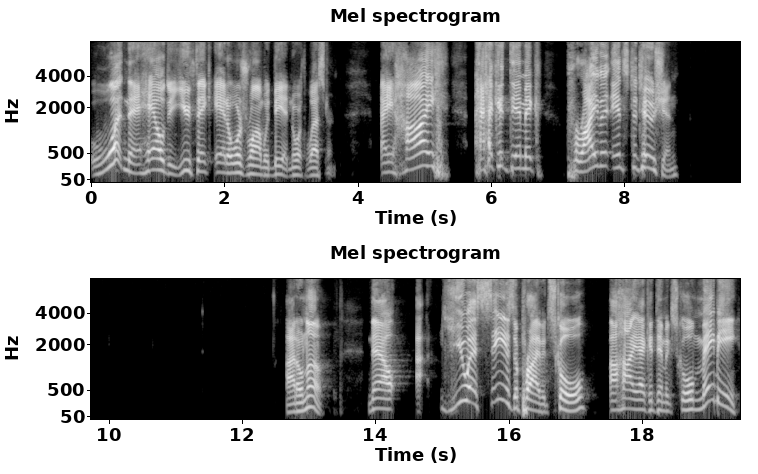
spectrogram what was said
what in the hell do you think Ed Orgeron would be at Northwestern? a high academic private institution. I don't know. Now, uh, USC is a private school, a high academic school. Maybe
